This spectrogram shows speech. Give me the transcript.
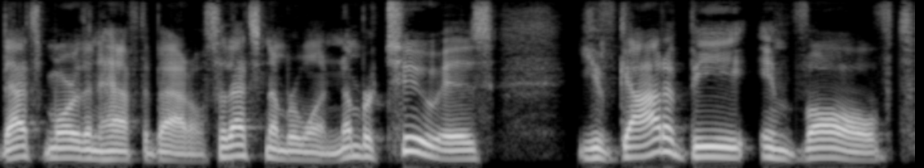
That's more than half the battle. So that's number one. Number two is you've got to be involved,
